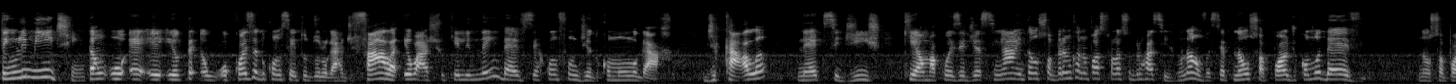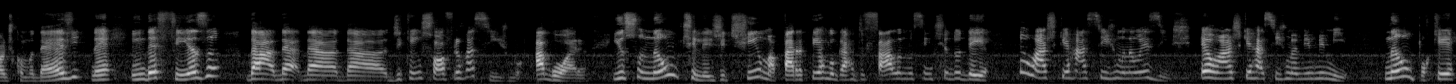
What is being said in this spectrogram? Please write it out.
Tem um limite. Então, o, é, é, a coisa do conceito do lugar de fala, eu acho que ele nem deve ser confundido como um lugar de cala, né, que se diz que é uma coisa de assim, ah, então sou branca, não posso falar sobre o racismo. Não, você não só pode como deve. Não só pode como deve, né, em defesa da, da, da, da, de quem sofre o racismo. Agora, isso não te legitima para ter lugar de fala no sentido de eu acho que racismo não existe. Eu acho que racismo é mimimi. Não, porque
